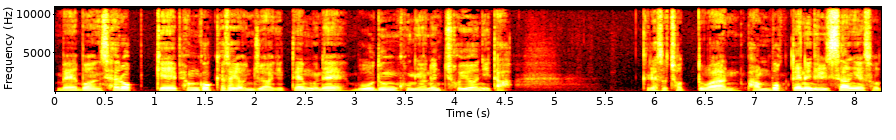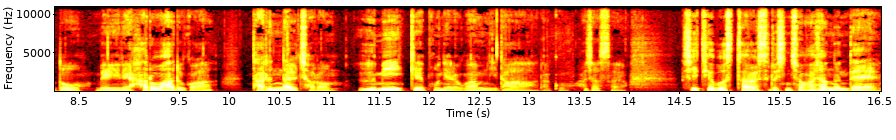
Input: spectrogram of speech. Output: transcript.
매번 새롭게 편곡해서 연주하기 때문에 모든 공연은 초연이다. 그래서 저 또한 반복되는 일상에서도 매일의 하루하루가 다른 날처럼 의미 있게 보내려고 합니다. 라고 하셨어요. City of Stars를 신청하셨는데,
